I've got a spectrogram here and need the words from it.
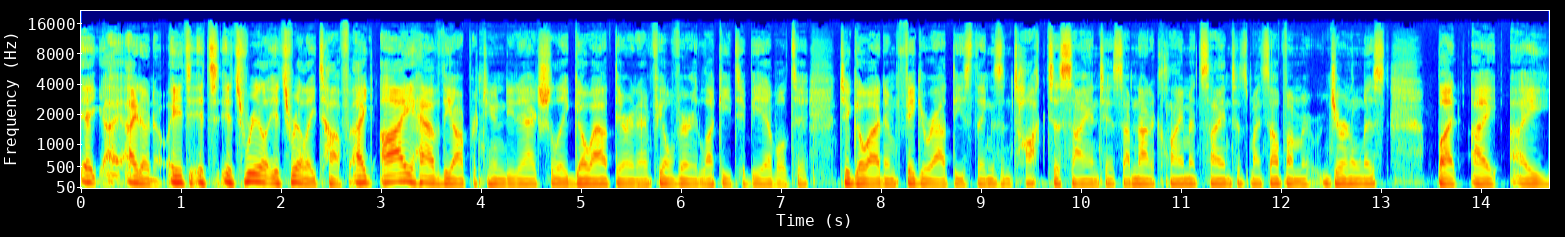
I, I, don't know. It's it's it's real. It's really tough. I I have the opportunity to actually go out there, and I feel very lucky to be able to to go out and figure out these things and talk to scientists. I'm not a climate scientist myself. I'm a journalist, but I I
